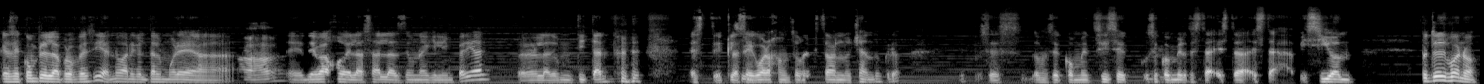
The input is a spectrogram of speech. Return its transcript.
Que se cumple la profecía, ¿no? Argeltal muere a, eh, debajo de las alas de un águila imperial, pero era la de un titán, este clase Sí. de Warhound sobre el que estaban luchando, creo. Y pues es donde se, come, sí se, se convierte esta, esta, esta visión. Pero entonces, bueno,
